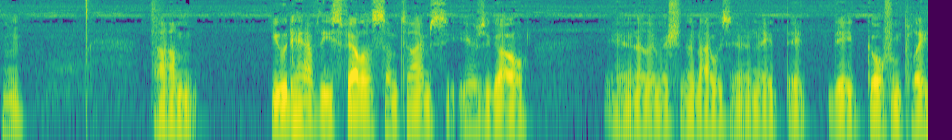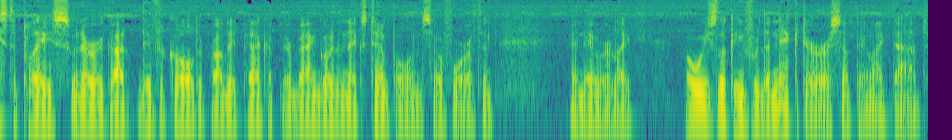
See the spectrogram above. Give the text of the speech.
Hmm? Um, you would have these fellows sometimes years ago in another mission that I was in, they they they go from place to place. Whenever it got difficult, or probably pack up their bag and go to the next temple and so forth. And and they were like always looking for the nectar or something like that,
